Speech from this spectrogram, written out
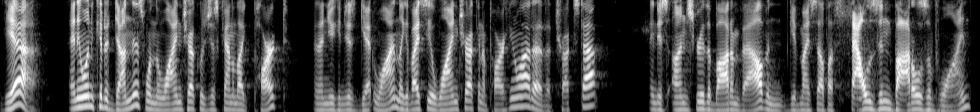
Yeah. Anyone could have done this when the wine truck was just kind of like parked and then you can just get wine. Like if I see a wine truck in a parking lot at a truck stop and just unscrew the bottom valve and give myself a thousand bottles of wine.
